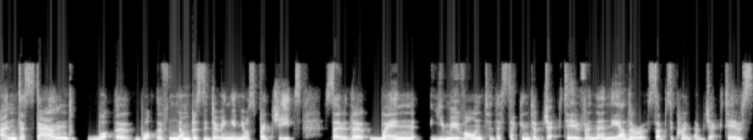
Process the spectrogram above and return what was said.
understand what the what the numbers are doing in your spreadsheets so that when you move on to the second objective and then the other subsequent objectives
